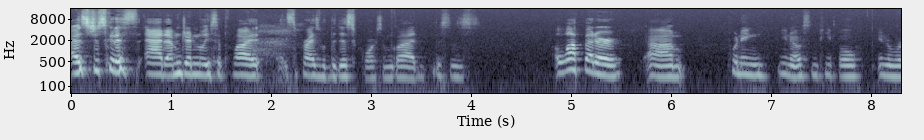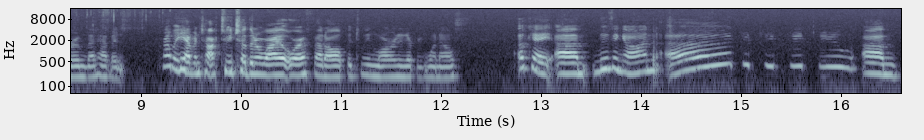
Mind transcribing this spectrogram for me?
I was just gonna add, I'm generally surprised surprised with the discourse. I'm glad this is a lot better. Um, putting you know some people in a room that haven't probably haven't talked to each other in a while, or if at all, between Lauren and everyone else. Okay, um, moving on. Uh, um,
